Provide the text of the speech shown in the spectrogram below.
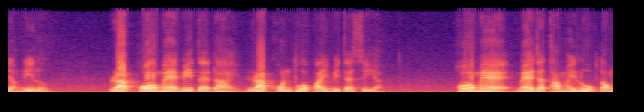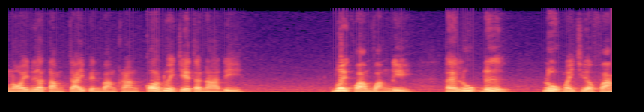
อย่างนี้เลย รักพ่อแม่มีแต่ได้ รักคนทั่วไปมีแต่เสีย พ่อแม่แม้จะทำให้ลูกต้องน้อยเนื้อต่ำใจเป็นบางครั้งก็ด้วยเจตนาดี ด้วยความหวังดี แต่ลูกดื้อลูกไม่เชื่อฟัง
